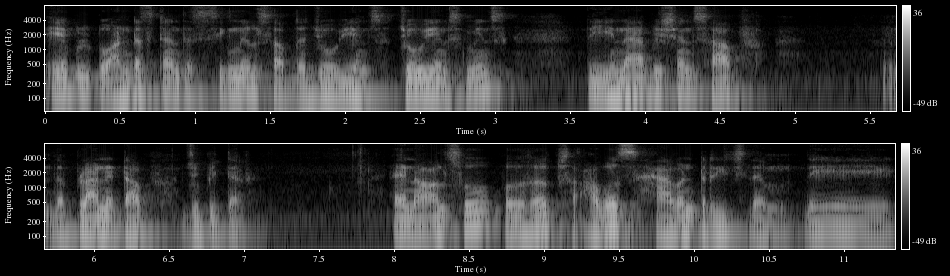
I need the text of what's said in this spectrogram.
able to understand the signals of the Jovians. Jovians means the inhabitions of the planet of Jupiter. And also perhaps ours haven't reached them. They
